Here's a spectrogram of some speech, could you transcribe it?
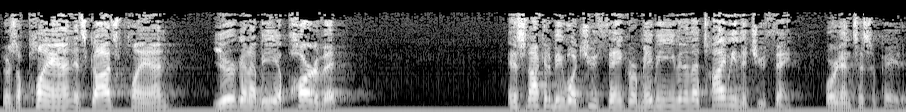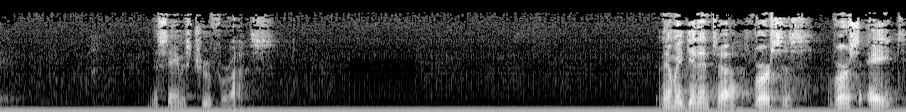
there's a plan. It's God's plan. You're going to be a part of it. And it's not going to be what you think or maybe even in the timing that you think or anticipated. The same is true for us. And then we get into verses, verse 8.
